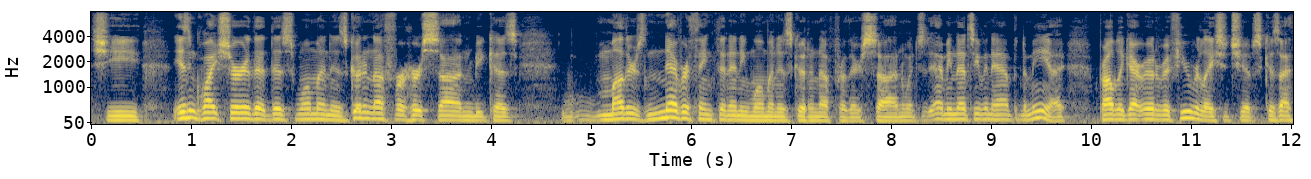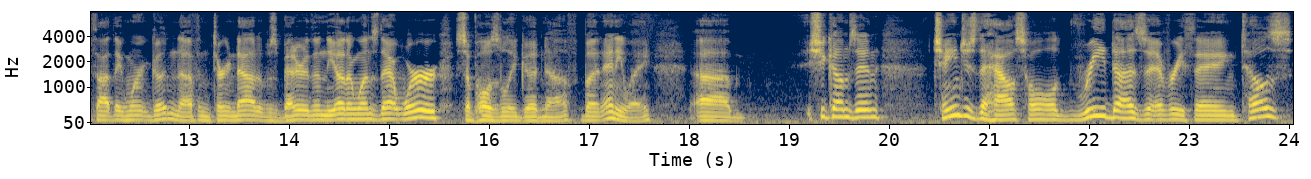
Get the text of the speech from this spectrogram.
She isn't quite sure that this woman is good enough for her son because mothers never think that any woman is good enough for their son which i mean that's even happened to me. I probably got rid of a few relationships because i thought they weren't good enough and turned out it was better than the other ones that were supposedly good enough. But anyway um, she comes in changes the household redoes everything tells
